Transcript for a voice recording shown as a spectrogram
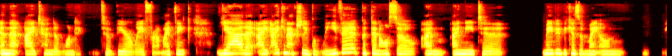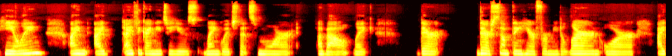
and that I tend to want to, to veer away from. I think, yeah, that I, I can actually believe it, but then also I'm I need to maybe because of my own healing, I I I think I need to use language that's more about like there there's something here for me to learn or I,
